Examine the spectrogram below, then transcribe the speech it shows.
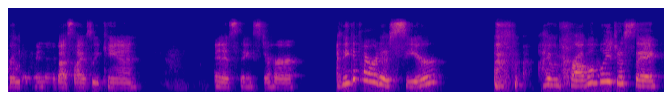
we're living the best lives we can, and it's thanks to her. I think if I were to see her, I would probably just say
